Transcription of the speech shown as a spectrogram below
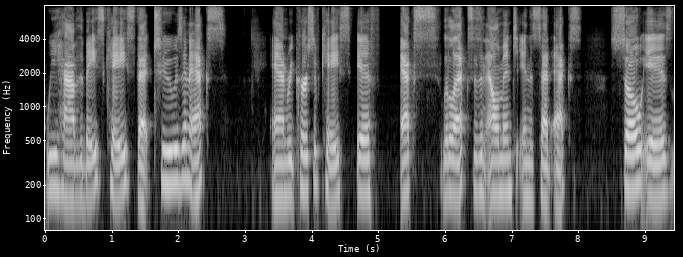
We have the base case that 2 is an X and recursive case if X, little x, is an element in the set X, so is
